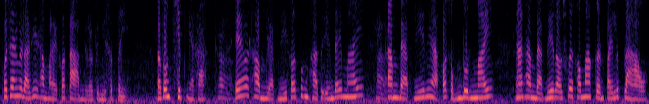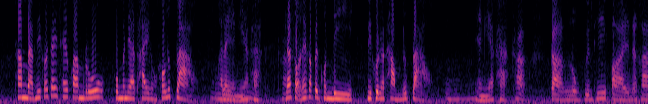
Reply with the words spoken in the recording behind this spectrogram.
เพราะฉะนั้นเวลาที่ทำอะไรก็ตามเนี่ยเราจะมีสติ เราต้องคิดไงคะค่ะเอ๊ะว่าทำแบบนี้เขาพึ่งพาตัวเองได้ไหมค่ะทำแบบนี้เนี่ยเขาสมดุลไหมค่ะนะทำแบบนี้เราช่วยเขามากเกินไปหรือเปล่าทำแบบนี้เขาได้ใช้ความรู้ภูมิปัญญาไทยของเขาหรือเปล่าอะไรอย่างเงี้ยค่ะค่ะและสอนให้เขาเป็นคนดีมีคุณธรรมหรือเปล่า อืมอย่างเงี้ยค่ะ ค่ะ การลงพื้นที่ไปนะคะ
